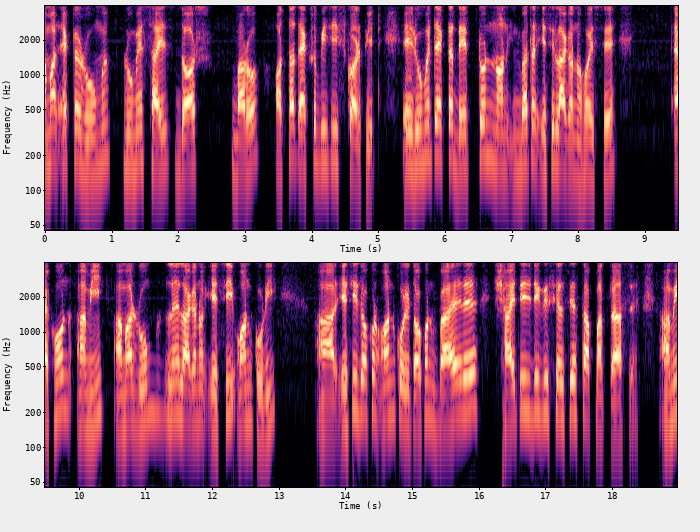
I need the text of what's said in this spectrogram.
আমার একটা রুম রুমের সাইজ দশ, বারো, অর্থাৎ একশো বিশ স্কোয়ার ফিট এই রুমেতে একটা দেড় টন নন ইনভার্টার এসি লাগানো হয়েছে। এখন আমি আমার রুমে লাগানো এসি অন করি। আর এসি যখন অন করি, তখন বাইরে সাঁত্রিশ ডিগ্রি সেলসিয়াস তাপমাত্রা আছে। আমি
